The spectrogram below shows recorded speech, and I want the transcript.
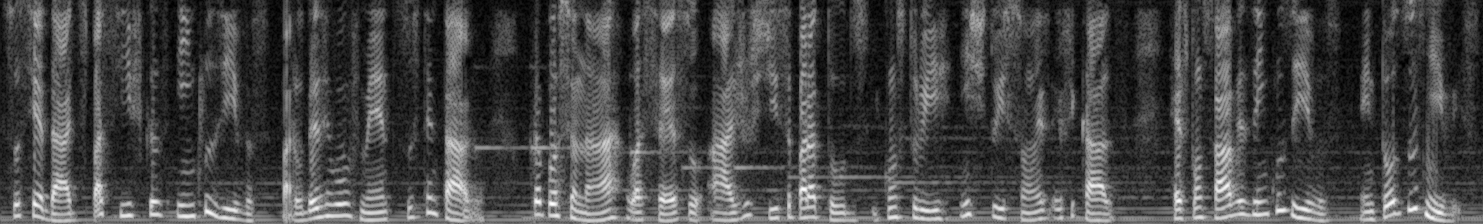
sociedades pacíficas e inclusivas para o desenvolvimento sustentável, proporcionar o acesso à justiça para todos e construir instituições eficazes, responsáveis e inclusivas em todos os níveis.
